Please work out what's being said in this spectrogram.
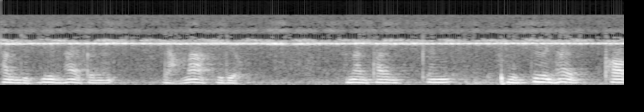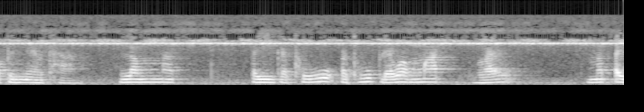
ท่านหยิบยื่นให้เป็นอย่างมากทีเดียวนั่นท่านเป็นหยิบยื่นให้พอเป็นแนวทางเรามาตีกระทู้กระทู้แปลว่ามัดไว้ มาตี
